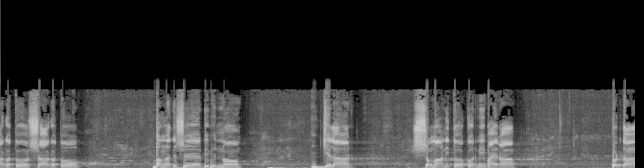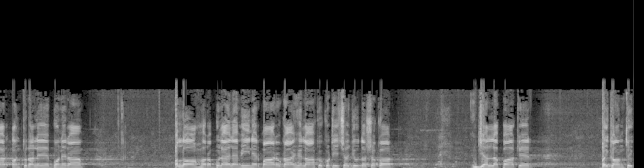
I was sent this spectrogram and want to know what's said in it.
আগত, স্বাগত। বাংলাদেশের বিভিন্ন জেলার সম্মানিত কর্মী ভাইরা পর্দার অন্তরালে বোনেরা, আল্লাহ রব্বুল আলমিনের বার গাহে লাখ কোটি সজুদ শকর, যে আল্লাহ পাকের ঐকান্তিক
